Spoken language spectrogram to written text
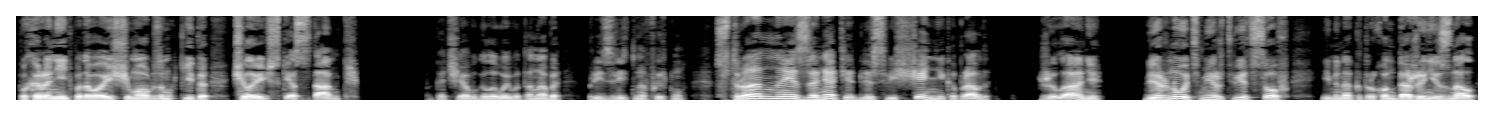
похоронить подавающим образом какие-то человеческие останки. Покачав головой, Ватанабе презрительно фыркнул. Странное занятие для священника, правда? Желание вернуть мертвецов, имена которых он даже не знал,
